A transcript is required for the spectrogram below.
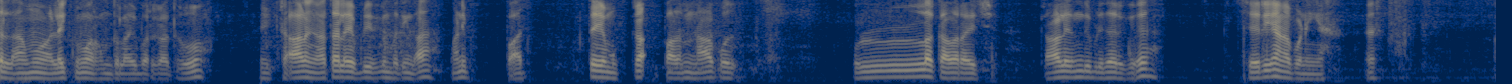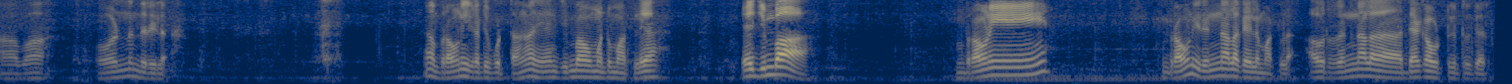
அஸ்லாம் வலைக்கம் வரமத்துல்லாஹி வபரகாத்து காலங்காத்தால எப்படி இருக்குன்னு பார்த்தீங்களா மணி பத்தே முக்கா பதினொன்று நாற்பது ஃபுல்லாக கவர் ஆயிடுச்சு. காலையிலேருந்து இப்படி தான் இருக்குது சரியான பண்ணிங்க ஆவா ஒன்றும் தெரியல. ஆ ப்ரௌனி கட்டி போட்டாங்க ஏன் ஜிம்பாவை மட்டும் மாட்டலையா? ஏ ஜிம்பா! ப்ரௌனி ப்ரௌனி ரெண்டு நாளாக கையில் மாட்டல. அவர் ரெண்டு நாளாக டேக்கா விட்டுக்கிட்டு இருக்காரு.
